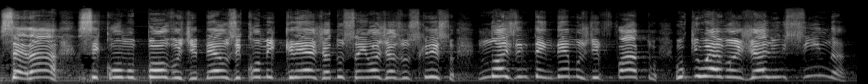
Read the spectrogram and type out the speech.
Será se, como povo de Deus e como igreja do Senhor Jesus Cristo, nós entendemos de fato o que o Evangelho ensina?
